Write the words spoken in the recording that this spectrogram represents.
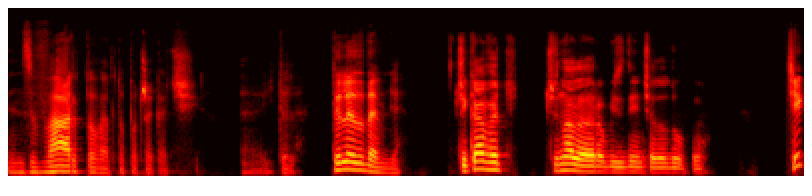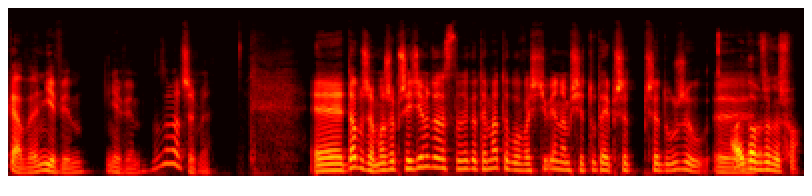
Więc warto, warto poczekać. E, I tyle. Tyle ode mnie. Ciekawe, czy nadal robi zdjęcia do dupy. Ciekawe, nie wiem, nie wiem. No zobaczymy. Dobrze, może przejdziemy do następnego tematu, bo właściwie nam się tutaj przed, przedłużył. Ale dobrze wyszło.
